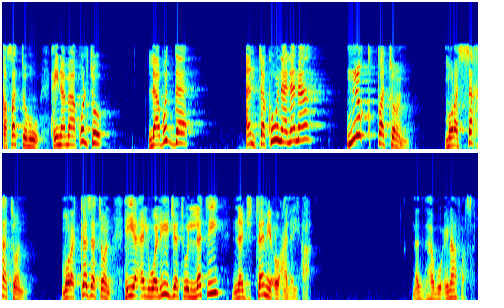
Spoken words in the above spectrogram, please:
قصدته حينما قلت لا بد أن تكون لنا نقطة مرسخة مركزة هي الوليجة التي نجتمع عليها. نذهب إلى فصل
